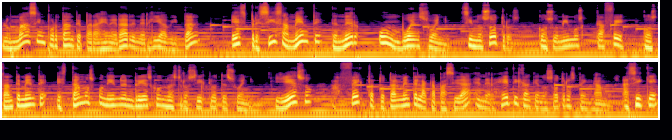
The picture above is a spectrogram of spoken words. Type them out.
lo más importante para generar energía vital es precisamente tener un buen sueño. Si nosotros consumimos café constantemente, estamos poniendo en riesgo nuestro ciclo de sueño. Y eso afecta totalmente la capacidad energética que nosotros tengamos. Así que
